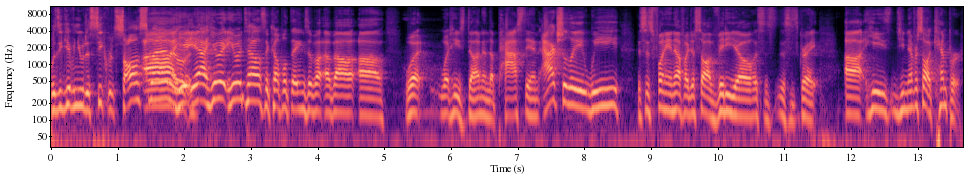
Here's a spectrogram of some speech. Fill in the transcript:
was he giving you the secret sauce man uh, he, yeah he would, he would tell us a couple things about about uh, what what he's done in the past. And actually we this is funny enough i just saw a video. This is this is great uh, he's he never saw a Kemper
